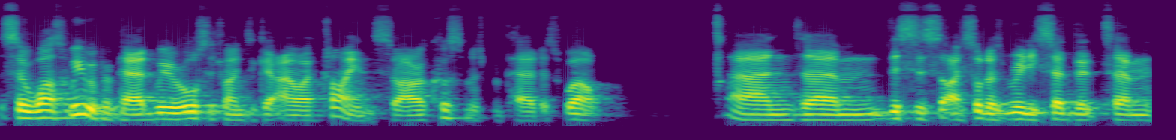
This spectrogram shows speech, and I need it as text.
so whilst we were prepared, we were also trying to get our clients, so our customers prepared as well. and um, this is, I sort of really said that um,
